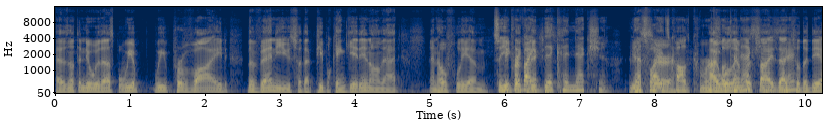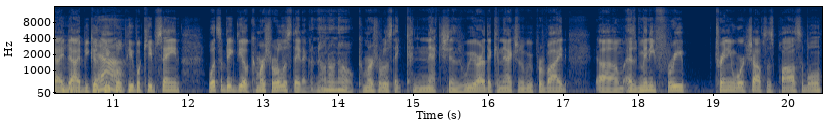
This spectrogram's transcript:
It has nothing to do with us, but we we provide the venue so that people can get in on that and hopefully um. So you provide the connection. And Yes, that's why it's called commercial. I will emphasize that right? till the day I die because Yeah. people people keep saying, "What's a big deal? Commercial real estate." I go, "No, no, no. Commercial real estate connections. We are the connections. We provide um, as many free training workshops as possible,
